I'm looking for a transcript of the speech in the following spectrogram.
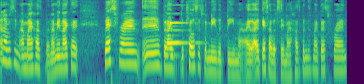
And obviously my, my husband. I mean, like a best friend, eh, but I the closest for me would be my. I, I guess I would say my husband is my best friend.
